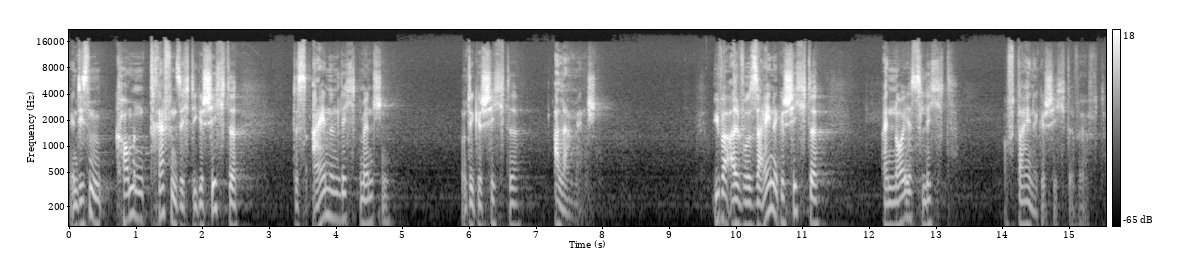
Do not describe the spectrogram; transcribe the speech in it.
In diesem Kommen treffen sich die Geschichte des einen Lichtmenschen und die Geschichte aller Menschen. Überall, wo seine Geschichte ein neues Licht auf deine Geschichte wirft.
